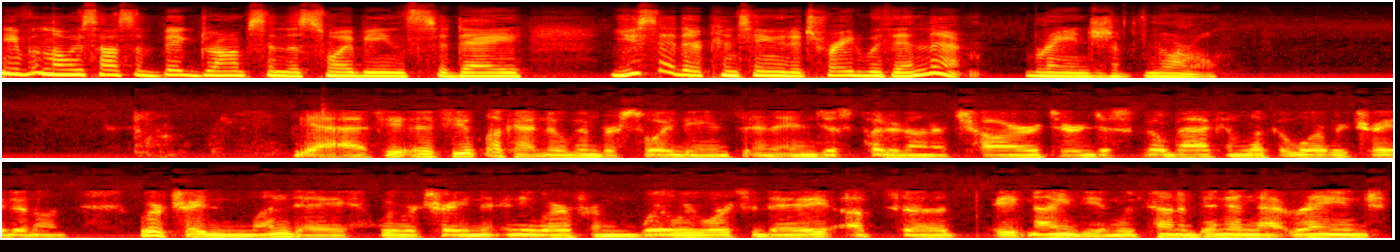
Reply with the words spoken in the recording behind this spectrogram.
Even though we saw some big drops in the soybeans today, you say they're continuing to trade within that range of normal. Yeah, if you if you look at November soybeans and, and just put it on a chart or just go back and look at where we traded on, we were trading Monday. We were trading anywhere from where we were today up to 890, and we've kind of been in that range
